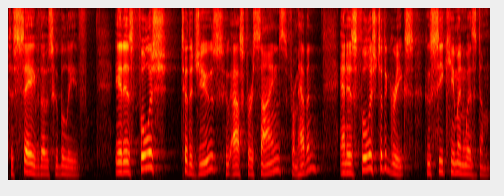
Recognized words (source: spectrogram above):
to save those who believe. It is foolish to the Jews who ask for signs from heaven, and is foolish to the Greeks who seek human wisdom.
